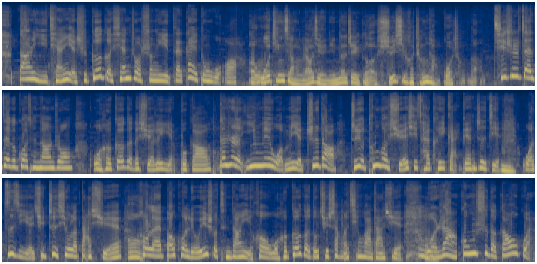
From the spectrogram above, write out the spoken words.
当然，以前也是哥哥先做生意，再带动我。呃，我挺想了解您的这个学习和成长过程的。其实，在这个过程当中，我和哥哥的学历也不高，但是因为我们也知道，只有通过学习才可以改变自己。我自己也去自修了大学，哦后来包括刘一手成长以后，我和哥哥都去上了清华大学。我让公司的高管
